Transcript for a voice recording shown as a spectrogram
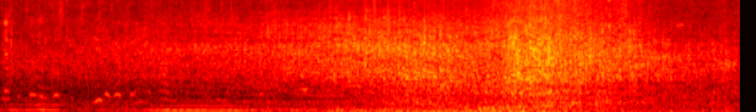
Я хотіла трошки всі, але приїхала.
